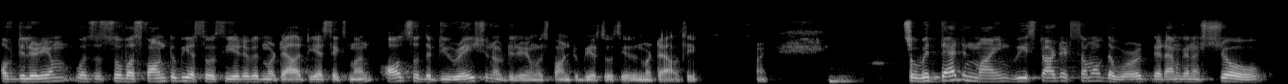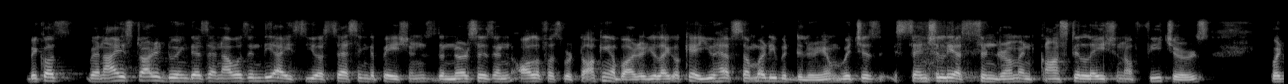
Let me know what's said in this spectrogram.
of delirium was, so was found to be associated with mortality at six months, also the duration of delirium was found to be associated with mortality. Right? So with that in mind, we started some of the work that I'm gonna show because when I started doing this and I was in the ICU assessing the patients, the nurses and all of us were talking about it, you're like, okay, you have somebody with delirium, which is essentially a syndrome and constellation of features, but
